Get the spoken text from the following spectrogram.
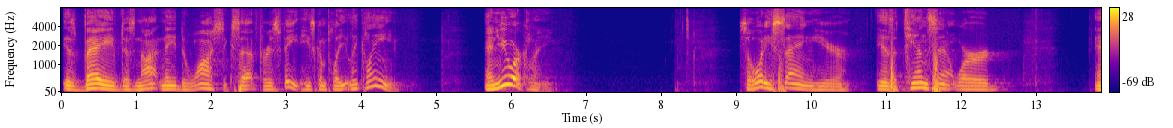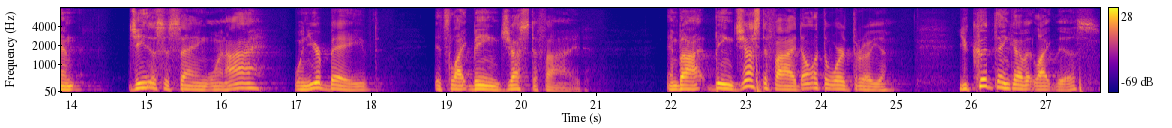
is bathed does not need to wash except for his feet. He's completely clean. And you are clean. So, what he's saying here is a 10 cent word. And Jesus is saying, when I, when you're bathed, it's like being justified. And by being justified, don't let the word throw you. You could think of it like this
